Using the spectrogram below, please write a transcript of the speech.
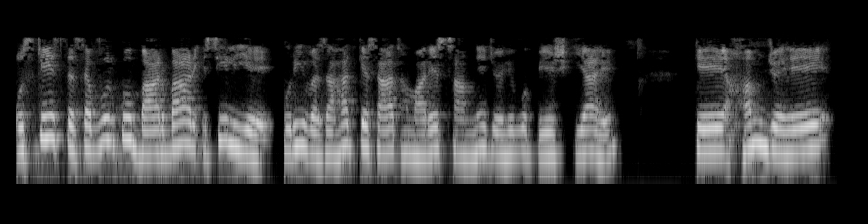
اس کے اس تصور کو بار بار اسی لیے پوری وضاحت کے ساتھ ہمارے سامنے جو ہے وہ پیش کیا ہے کہ ہم جو ہے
